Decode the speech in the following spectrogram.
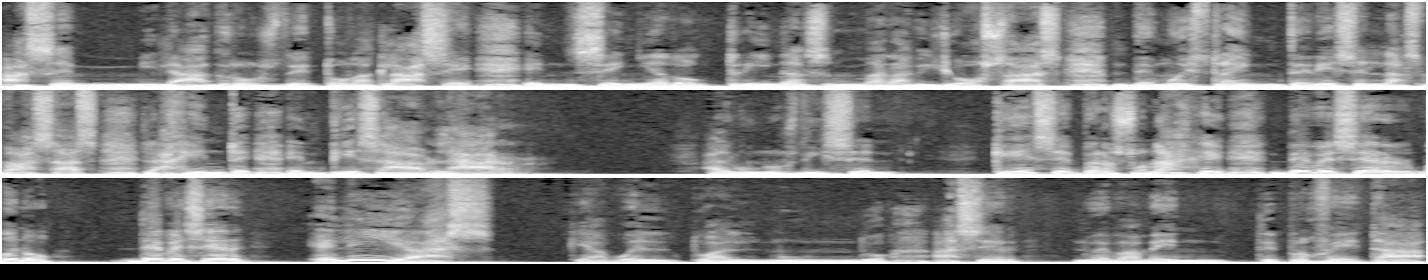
Hace milagros de toda clase, enseña doctrinas maravillosas, demuestra interés en las masas, la gente empieza a hablar. Algunos dicen que ese personaje debe ser, bueno, debe ser Elías, que ha vuelto al mundo a ser nuevamente profeta,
